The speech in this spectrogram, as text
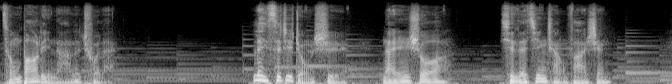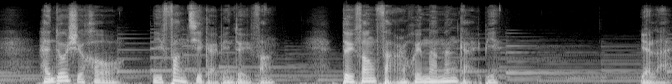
从包里拿了出来。类似这种事，男人说，现在经常发生。很多时候，你放弃改变对方，对方反而会慢慢改变。原来，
